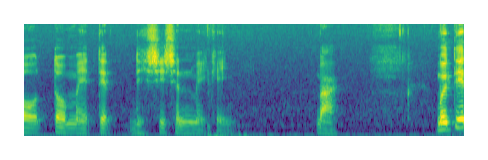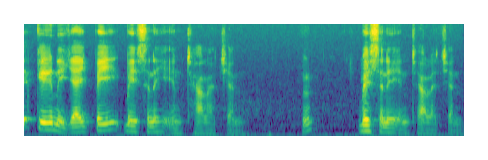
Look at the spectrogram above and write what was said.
automated decision making បាទមួយទៀតគឺនិយាយពី business intelligence business intelligence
